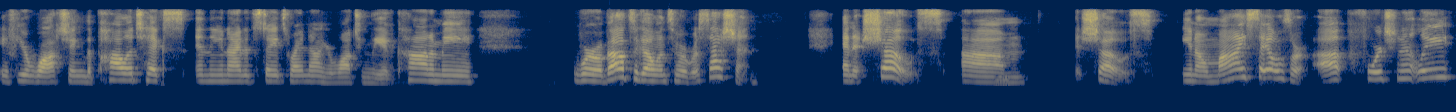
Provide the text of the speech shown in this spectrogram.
if you're watching the politics in the United States right now, you're watching the economy. We're about to go into a recession, and it shows. Um, it shows. You know, my sales are up, fortunately,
